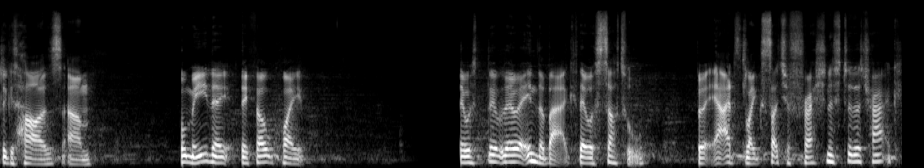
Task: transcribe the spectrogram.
the guitars. Um, for me, they they felt quite. They was they, they were in the back. They were subtle, but it adds like such a freshness to the track,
